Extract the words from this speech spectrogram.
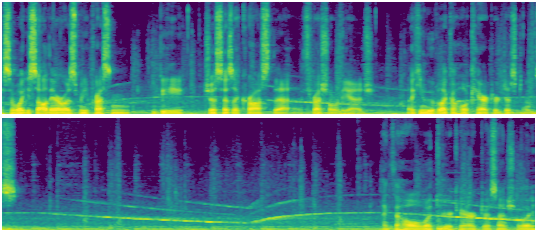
So what you saw there was me pressing B just as I crossed the threshold of the edge. Like you move like a whole character distance. Like the whole width of your character essentially.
